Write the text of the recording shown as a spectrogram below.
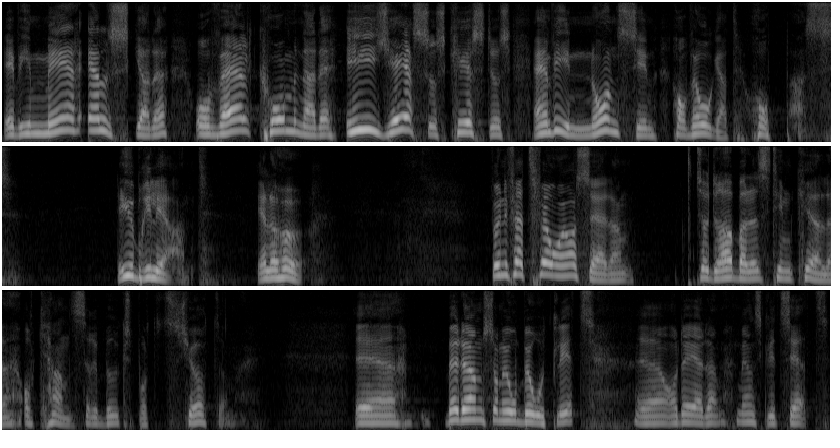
är vi mer älskade och välkomnade i Jesus Kristus än vi någonsin har vågat hoppas. Det är ju briljant, eller hur? För ungefär två år sedan så drabbades Tim Keller av cancer i bukspottkörteln. Eh, bedöms som obotligt, eh, och det är den mänskligt sett.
